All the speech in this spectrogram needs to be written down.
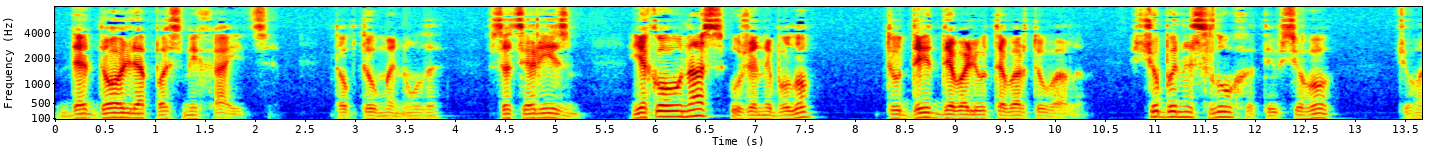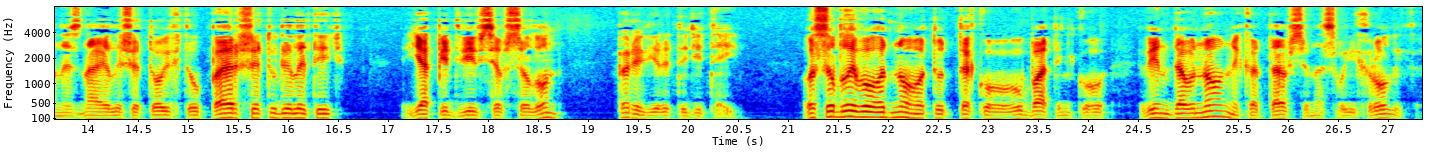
де доля посміхається. Тобто в минуле соціалізм, якого у нас уже не було, туди, де валюта вартувала. Щоби не слухати всього, чого не знає лише той, хто вперше туди летить, я підвівся в салон перевірити дітей. Особливо одного тут такого губатенького, він давно не катався на своїх роликах,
